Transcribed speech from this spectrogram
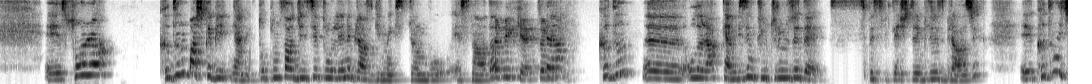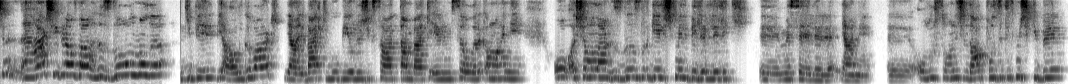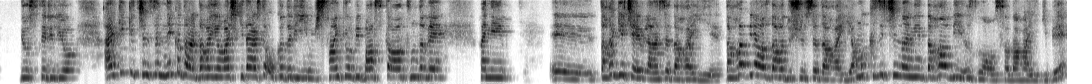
Ee, sonra kadın başka bir yani toplumsal cinsiyet rollerine biraz girmek istiyorum bu esnada. Tabii ki, tabii ki. Kadın e, olarak yani bizim kültürümüze de spesifikleştirebiliriz birazcık. E, kadın için her şey biraz daha hızlı olmalı gibi bir algı var. Yani belki bu biyolojik saatten belki evrimsel olarak ama hani o aşamalar hızlı hızlı gelişmeli belirlilik e, meseleleri yani e, olursa onun için daha pozitifmiş gibi gösteriliyor. Erkek içinse ne kadar daha yavaş giderse o kadar iyiymiş. Sanki o bir baskı altında ve hani e, daha geç evlense daha iyi, daha biraz daha düşünse daha iyi ama kız için hani daha bir hızlı olsa daha iyi gibi.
